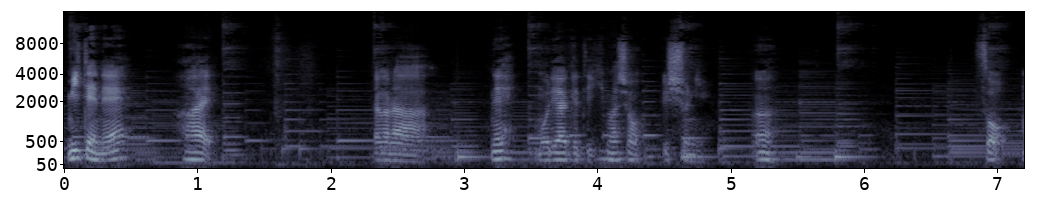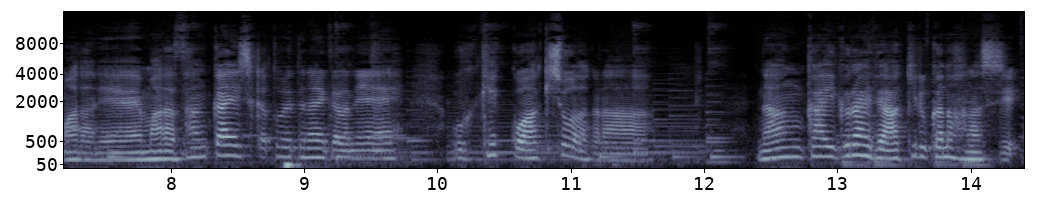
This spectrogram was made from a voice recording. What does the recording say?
見てね。はい。だから、ね、盛り上げていきましょう。一緒に。うん。そう。まだね、まだ3回しか撮れてないからね。僕結構飽き性だから、何回ぐらいで飽きるかの話。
